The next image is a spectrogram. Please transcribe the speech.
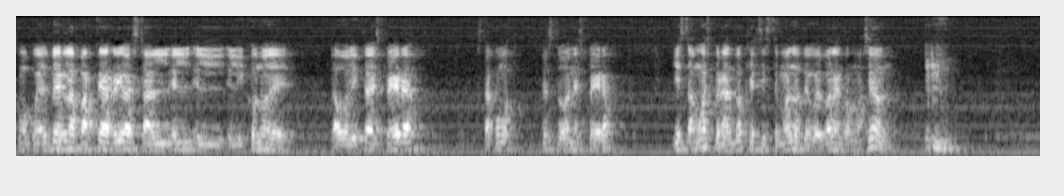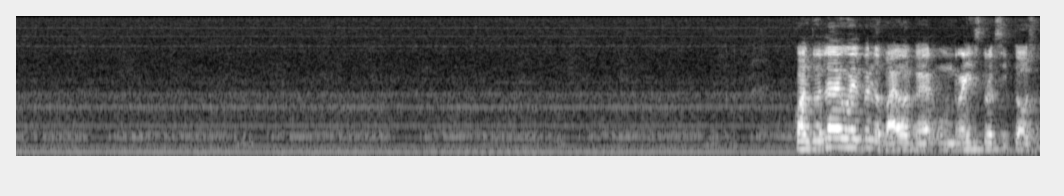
Como puedes ver en la parte de arriba está el, el, el, icono de la bolita de espera. Está como pues todo en espera. Y estamos esperando a que el sistema nos devuelva la información Cuando él la devuelve nos va a devolver un registro exitoso.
